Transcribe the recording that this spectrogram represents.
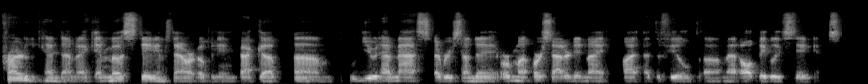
prior to the pandemic, and most stadiums now are opening back up. Um, you would have mass every Sunday or or Saturday night at the field um, at all big league stadiums.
